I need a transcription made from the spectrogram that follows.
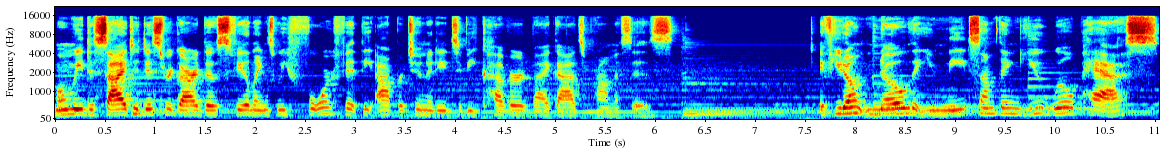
When we decide to disregard those feelings, we forfeit the opportunity to be covered by God's promises. If you don't know that you need something, you will pass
